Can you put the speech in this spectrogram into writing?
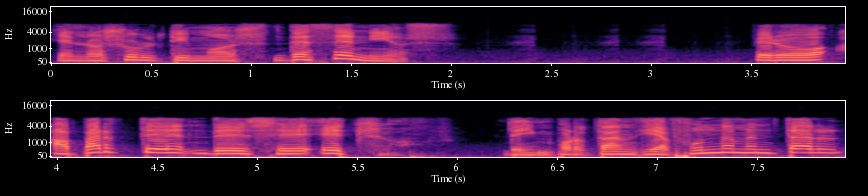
en los últimos decenios. Pero aparte de ese hecho de importancia fundamental,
